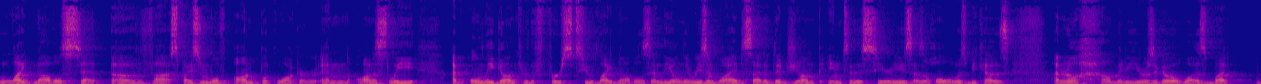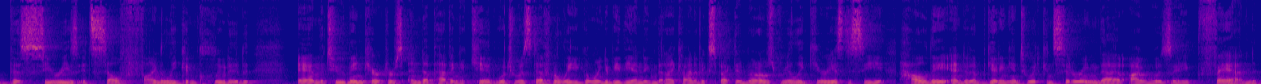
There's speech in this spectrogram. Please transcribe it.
light novel set of uh, Spice and Wolf on Bookwalker, and honestly, I've only gone through the first two light novels, and the only reason why I decided to jump into this series as a whole was because I don't know how many years ago it was, but the series itself finally concluded. And the two main characters end up having a kid, which was definitely going to be the ending that I kind of expected. But I was really curious to see how they ended up getting into it, considering that I was a fan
